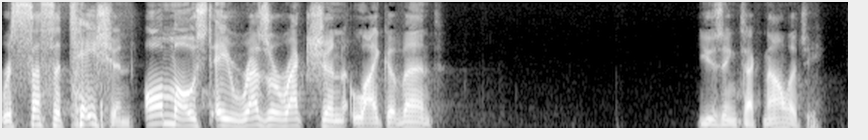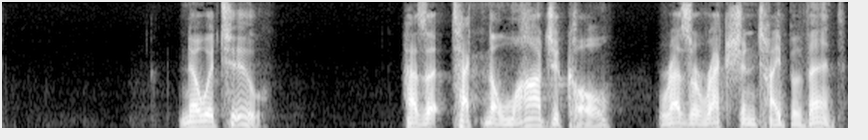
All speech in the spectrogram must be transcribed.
resuscitation, almost a resurrection like event using technology. Noah, too, has a technological resurrection type event.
